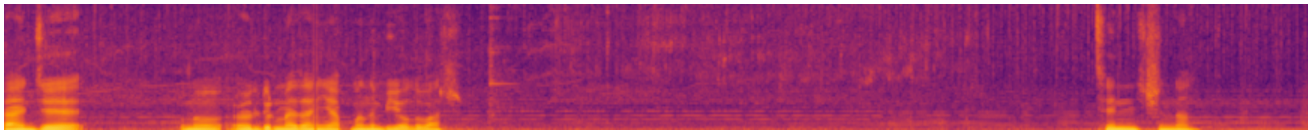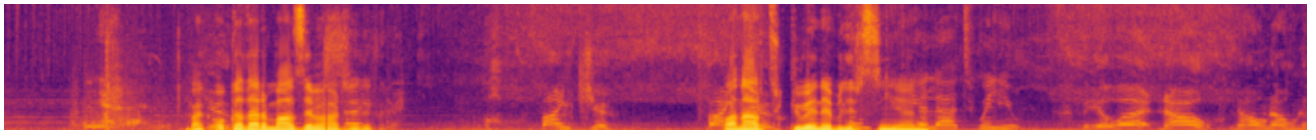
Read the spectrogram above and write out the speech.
Bence bunu öldürmeden yapmanın bir yolu var. Senin için lan. Bak o kadar malzeme harcadık. Oh, Bana artık güvenebilirsin yani. me alert, will you? The alert! No! No, no, no!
